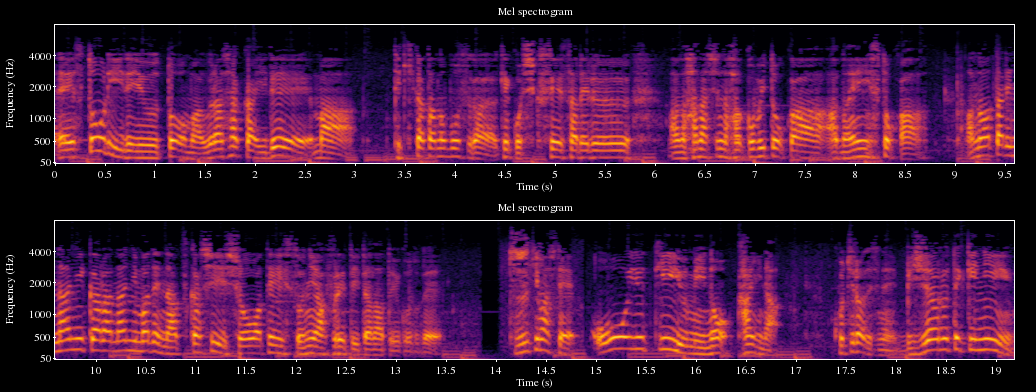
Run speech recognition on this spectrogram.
えーストーリーで言うと、まあ裏社会で、まあ敵方のボスが結構粛清される、あの話の運びとか、あの演出とか、あのあたり何から何まで懐かしい昭和テイストに溢れていたなということで。続きまして、大雪弓のカイナ。こちらですね、ビジュアル的に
